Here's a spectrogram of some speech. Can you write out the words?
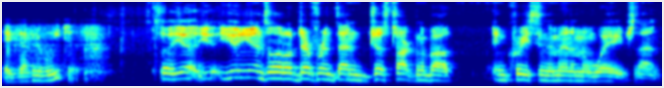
executive leeches. So yeah, union's a little different than just talking about increasing the minimum wage. Then,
